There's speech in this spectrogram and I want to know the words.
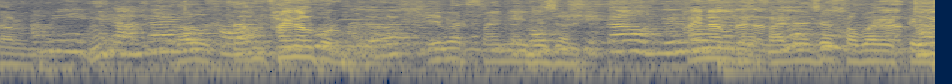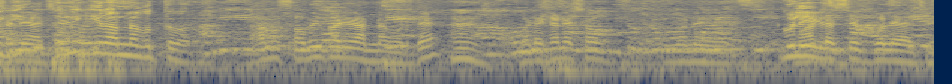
দারুণ। এখন ফাইনাল পর্ব। এবার final result final result final result সবাই টেনশনে আছে। তুমি কি রান্না করতে পারো? আমি আমি সবই পারি রান্না করতে। হ্যাঁ। বাট এখানে সব মানে গুলিয়ে গেছে। বলে আছে।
